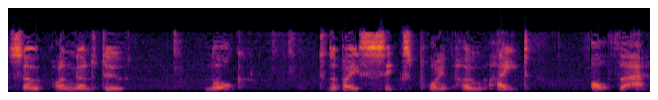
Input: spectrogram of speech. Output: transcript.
So I'm going to do log to the base 6.08 of that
